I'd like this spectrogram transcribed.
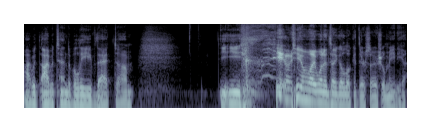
I would, I would tend to believe that um, you, you, you might want to take a look at their social media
